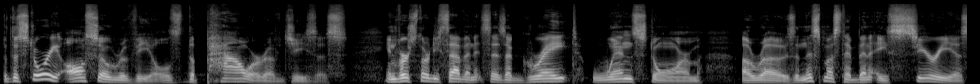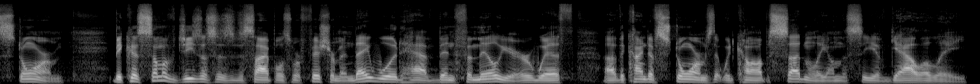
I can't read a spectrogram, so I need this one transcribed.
But the story also reveals the power of Jesus. In verse 37, it says, A great windstorm arose. And this must have been a serious storm because some of Jesus' disciples were fishermen. They would have been familiar with uh, the kind of storms that would come up suddenly on the Sea of Galilee.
